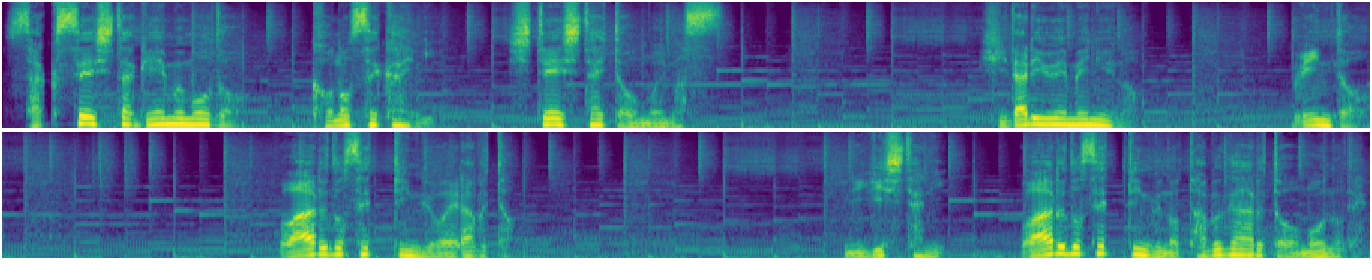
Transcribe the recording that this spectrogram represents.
作成したゲームモードをこの世界に指定したいと思います。左上メニューの Window ワールドセッティングを選ぶと。右下にワールドセッティングのタブがあると思うので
